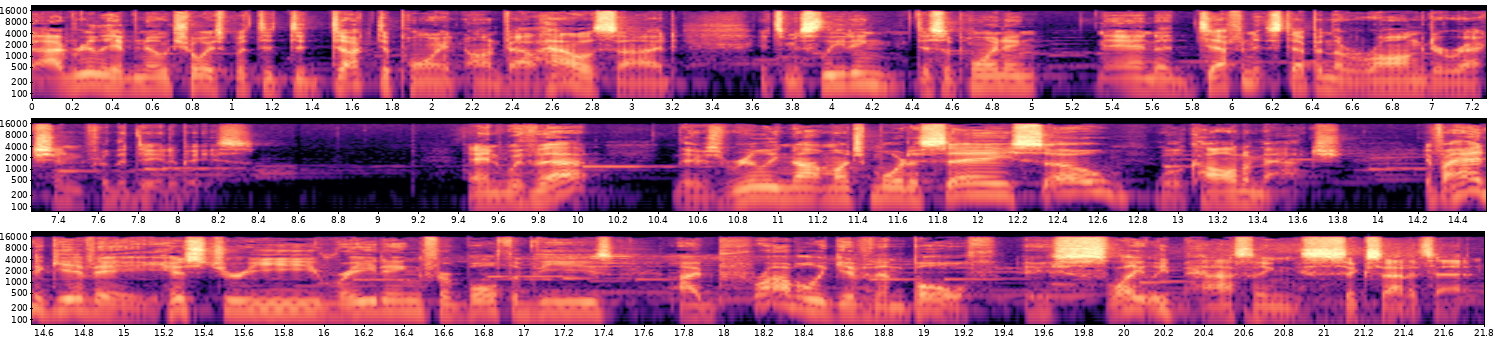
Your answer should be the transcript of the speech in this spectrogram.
I really have no choice but to deduct a point on Valhalla's side. It's misleading, disappointing, and a definite step in the wrong direction for the database. And with that, there's really not much more to say, so we'll call it a match. If I had to give a history rating for both of these, I'd probably give them both a slightly passing 6 out of 10,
